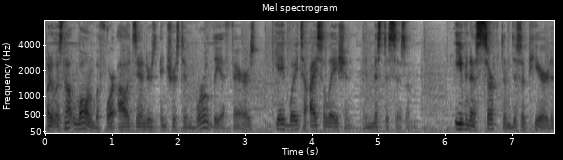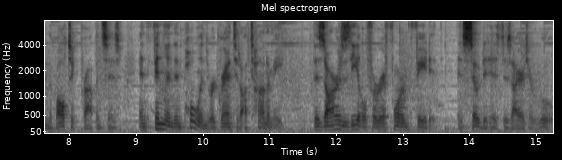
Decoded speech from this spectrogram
But it was not long before Alexander's interest in worldly affairs gave way to isolation and mysticism. Even as serfdom disappeared in the Baltic provinces and Finland and Poland were granted autonomy, the Tsar's zeal for reform faded, and so did his desire to rule.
